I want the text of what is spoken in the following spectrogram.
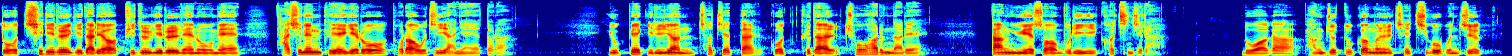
또 7일을 기다려 비둘기를 내놓음에 다시는 그에게로 돌아오지 아니하였더라 601년 첫째 달 곧 그달 초하룻 날에 땅 위에서 물이 거친지라. 노아가 방주 뚜껑을 제치고 본즉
